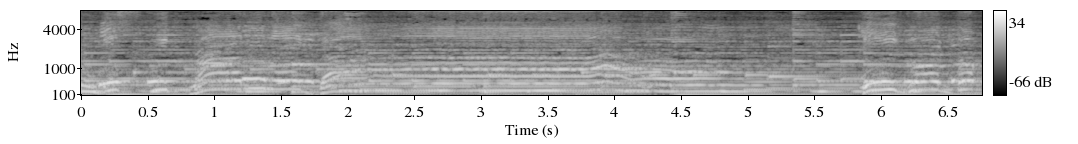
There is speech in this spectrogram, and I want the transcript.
Hangis di marinegdang Igodok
